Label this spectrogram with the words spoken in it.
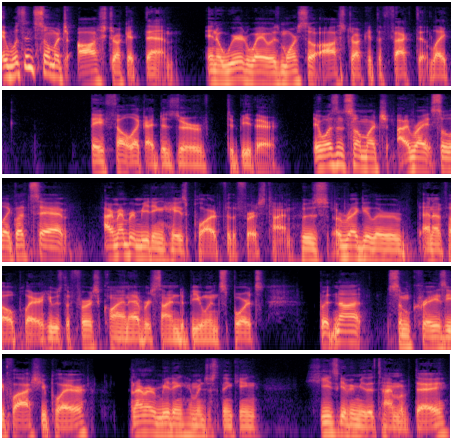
it wasn't so much awestruck at them. In a weird way, it was more so awestruck at the fact that like they felt like I deserved to be there. It wasn't so much I right. So like let's say I, I remember meeting Hayes Pullard for the first time, who's a regular NFL player. He was the first client I ever signed to BWin Sports, but not some crazy flashy player. And I remember meeting him and just thinking, he's giving me the time of day.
